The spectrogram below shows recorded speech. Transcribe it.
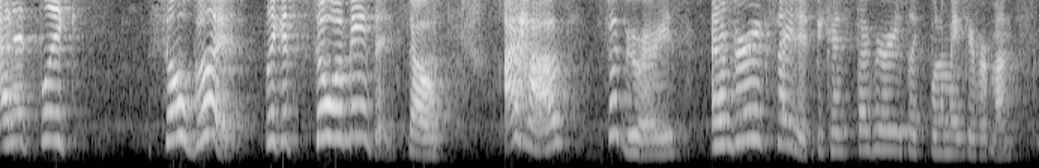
And it's like so good. Like it's so amazing. So I have February's and I'm very excited because February is like one of my favorite months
